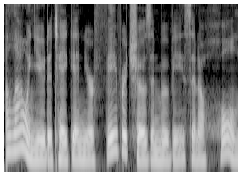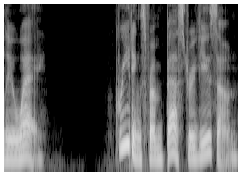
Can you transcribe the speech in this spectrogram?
allowing you to take in your favorite shows and movies in a whole new way. Greetings from Best Review Zone.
